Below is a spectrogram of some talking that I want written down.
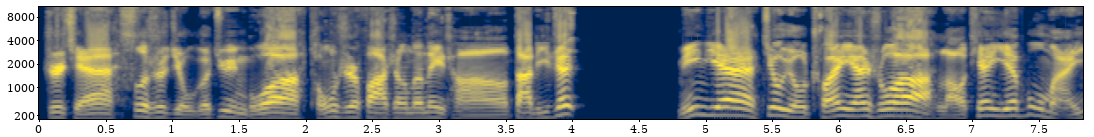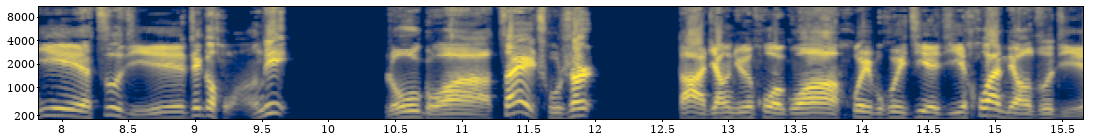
之前四十九个郡国同时发生的那场大地震，民间就有传言说，老天爷不满意自己这个皇帝，如果再出事儿，大将军霍光会不会借机换掉自己，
